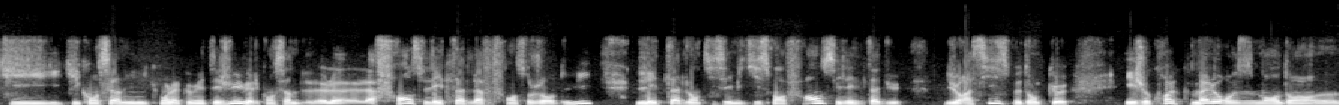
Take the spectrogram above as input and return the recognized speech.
qui, qui, concerne uniquement la communauté juive. Elle concerne la, la France, l'état de la France aujourd'hui, l'état de l'antisémitisme en France et l'état du, du racisme. Donc, euh, et je crois que malheureusement dans,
